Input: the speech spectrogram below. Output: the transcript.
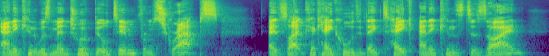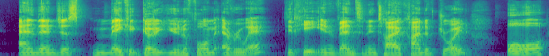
Anakin was meant to have built him from scraps. It's like, okay, cool. Did they take Anakin's design and then just make it go uniform everywhere? Did he invent an entire kind of droid? Or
